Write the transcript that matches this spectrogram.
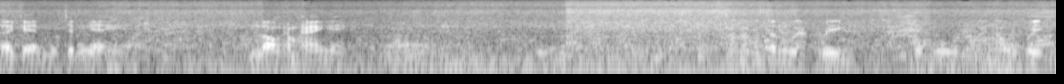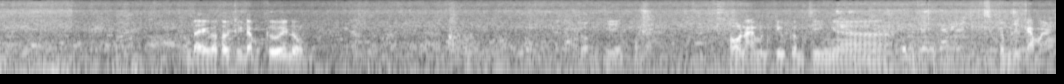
Đây ken 19 ngàn, Lon 22 ngàn. Đó. Tân Lạc Viên phục vụ món ăn Âu Việt. Hôm đây có tổ chức đám cưới luôn. Cơm chiên. Ủa nãy mình kêu cơm chiên à, cơm chiên cá mặn.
